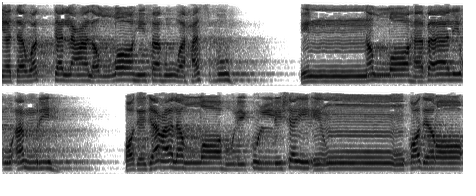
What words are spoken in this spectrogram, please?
يتوكل على الله فهو حسبه إن الله بالغ أمره قد جعل الله لكل شيء قدرا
